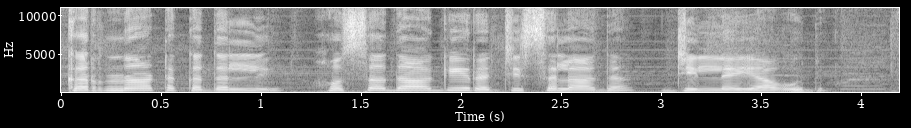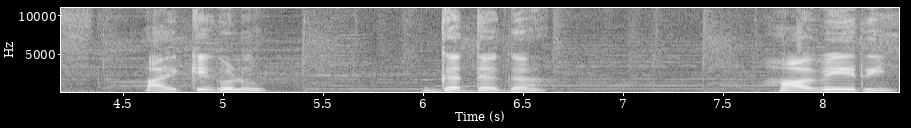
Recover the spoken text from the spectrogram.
ಕರ್ನಾಟಕದಲ್ಲಿ ಹೊಸದಾಗಿ ರಚಿಸಲಾದ ಜಿಲ್ಲೆ ಯಾವುದು? ಆಯ್ಕೆಗಳು, ಗದಗ, ಹಾವೇರಿ,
